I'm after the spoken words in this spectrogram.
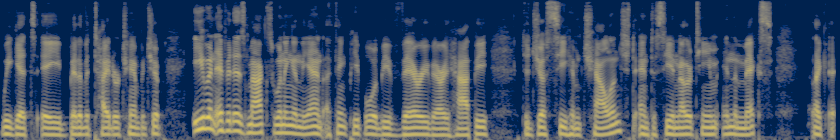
we get a bit of a tighter championship. Even if it is Max winning in the end, I think people would be very, very happy to just see him challenged and to see another team in the mix, like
